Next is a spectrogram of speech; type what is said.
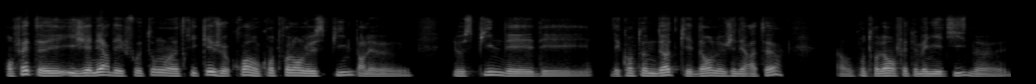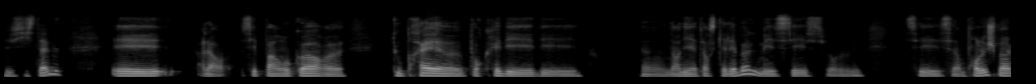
en fait, il génère des photons intriqués, je crois, en contrôlant le spin par le, le spin des, des, des, quantum dots qui est dans le générateur, en contrôlant en fait le magnétisme euh, du système. Et alors, c'est pas encore euh, tout prêt pour créer des, des, un ordinateur scalable, mais c'est ça en prend le chemin.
